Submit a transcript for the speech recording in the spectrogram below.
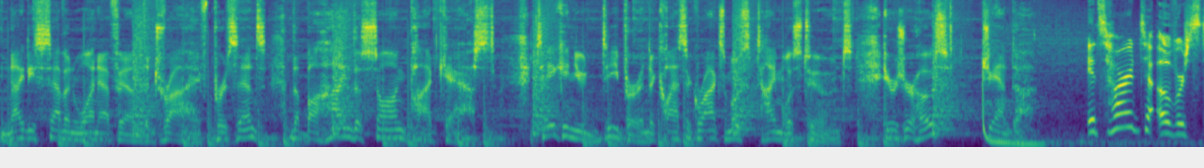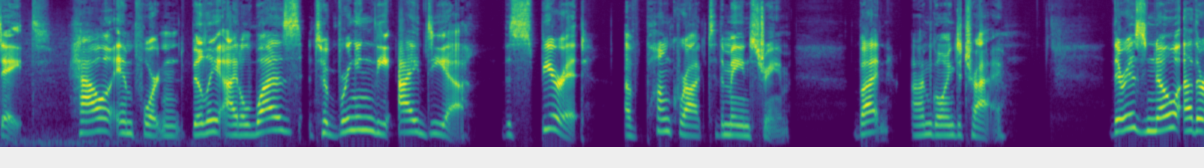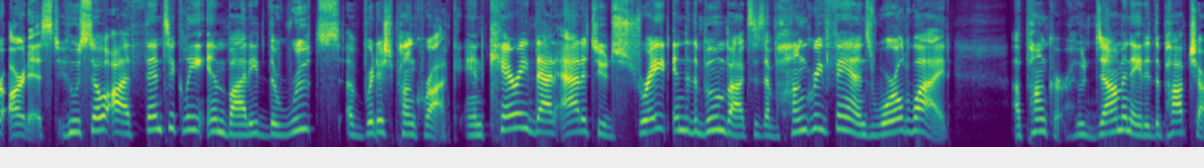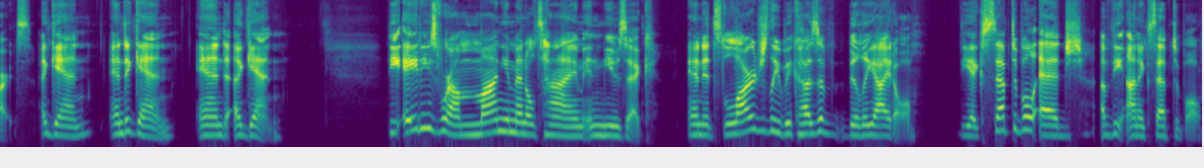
97.1 FM The Drive presents the Behind the Song podcast, taking you deeper into classic rock's most timeless tunes. Here's your host, Janda. It's hard to overstate how important Billy Idol was to bringing the idea, the spirit of punk rock to the mainstream. But I'm going to try. There is no other artist who so authentically embodied the roots of British punk rock and carried that attitude straight into the boomboxes of hungry fans worldwide. A punker who dominated the pop charts again and again and again. The 80s were a monumental time in music, and it's largely because of Billy Idol, the acceptable edge of the unacceptable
